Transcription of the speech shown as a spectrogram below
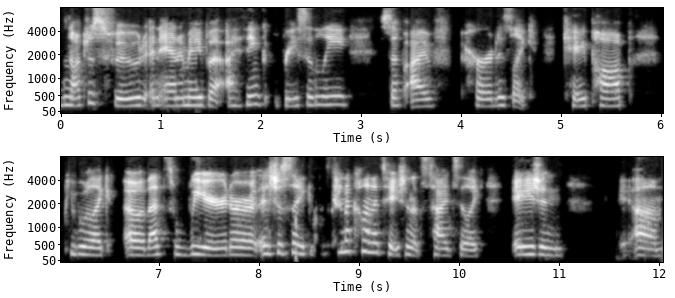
not just food and anime, but I think recently stuff I've heard is like K-pop. People are like, "Oh, that's weird," or it's just like this kind of connotation that's tied to like Asian, um,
